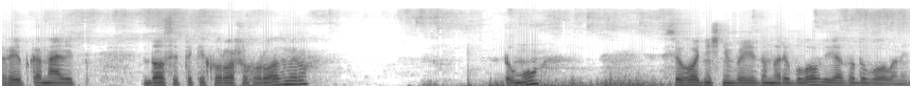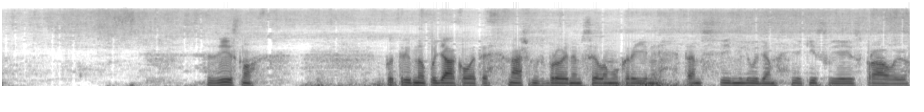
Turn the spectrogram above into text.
рибка навіть досить таки хорошого розміру. Тому сьогоднішнім виїздом на риболовлю я задоволений. Звісно, потрібно подякувати нашим Збройним силам України та всім людям, які своєю справою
